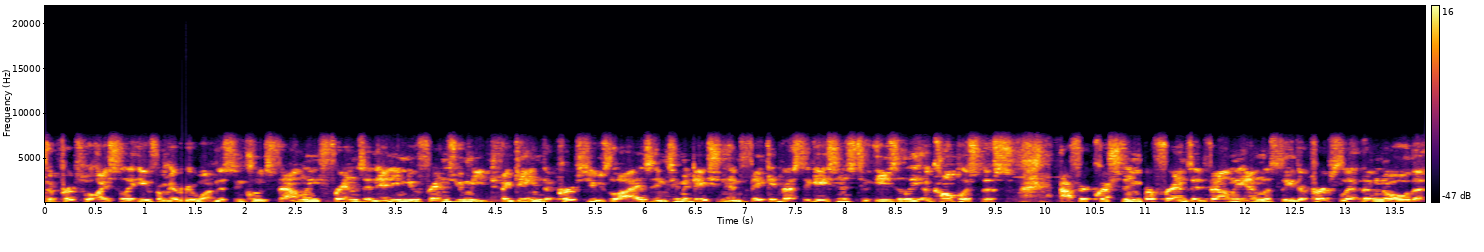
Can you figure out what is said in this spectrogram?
The perps will isolate you from everyone. This includes family, friends, and any new friends you meet. Again, the perps use lies, intimidation, and fake investigations to easily accomplish this. After questioning your friends and family endlessly, the perps let them know that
